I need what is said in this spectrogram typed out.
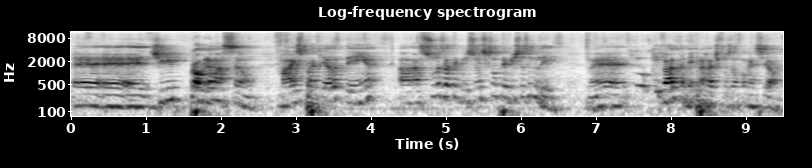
é, é, é de programação, mas para que ela tenha as suas atribuições que são previstas em lei. Né? O que vale também para a radiodifusão comercial.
